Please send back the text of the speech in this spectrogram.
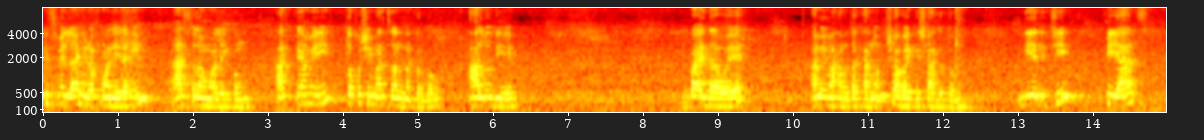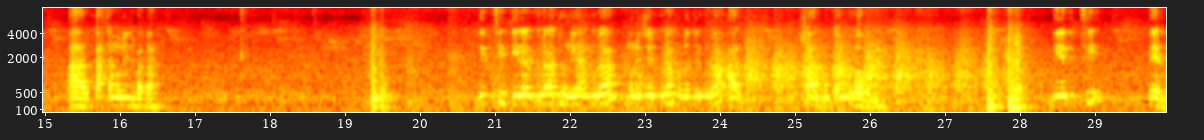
বিসমিল্লাহ রহমান রাহিম। আসসালামু আলাইকুম। আজকে আমি তপসী মাছ রান্না করব। আলু দিয়ে। বাই দা ওয়ে আমি মাহমুদা খানম, সবাইকে স্বাগতম। দিয়ে দিচ্ছি পেঁয়াজ আর কাঁচামরিচ বাটা। দিচ্ছি জিরার গুঁড়া, ধনিয়ার গুঁড়া, মরিচের গুঁড়া, হলুদের গুঁড়া আর স্বাদ মতো লবণ। দিয়ে দিচ্ছি তেল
